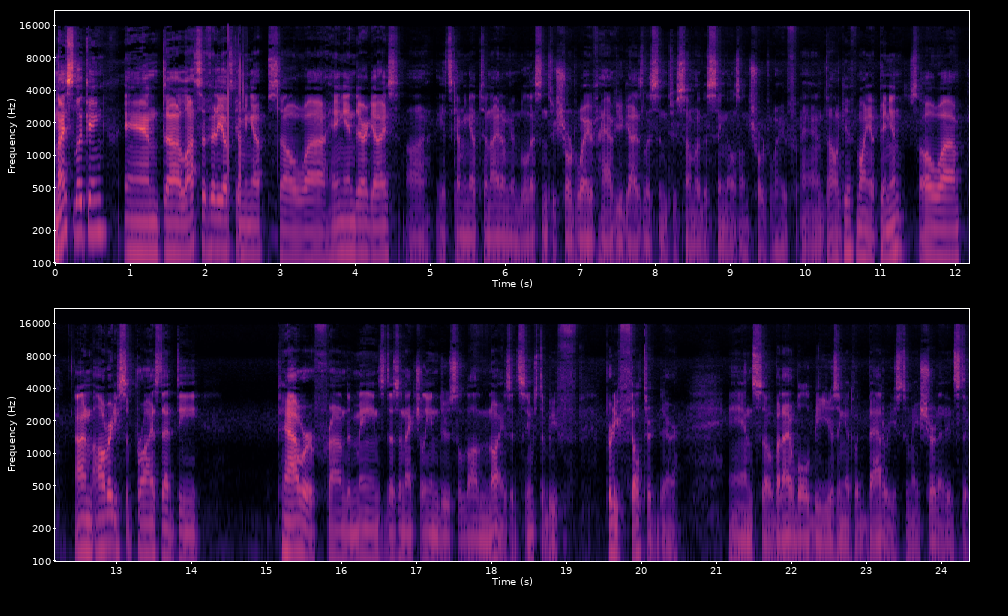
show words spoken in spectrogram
nice looking and uh, lots of videos coming up so uh, hang in there guys. Uh, it's coming up tonight. I'm going to listen to shortwave have you guys listen to some of the signals on shortwave and I'll give my opinion. So uh, I'm already surprised that the power from the mains doesn't actually induce a lot of noise. It seems to be pretty filtered there. And so but I will be using it with batteries to make sure that it's the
